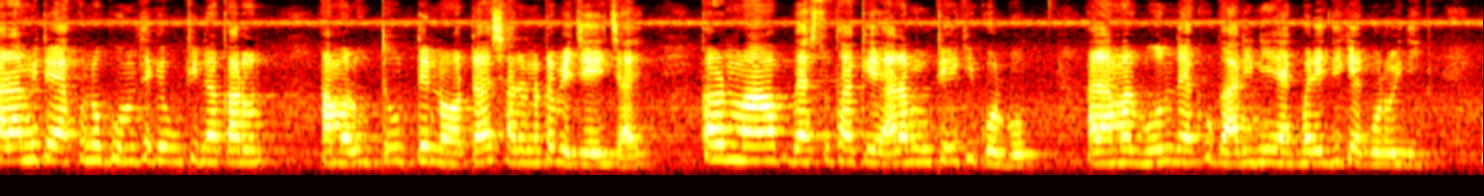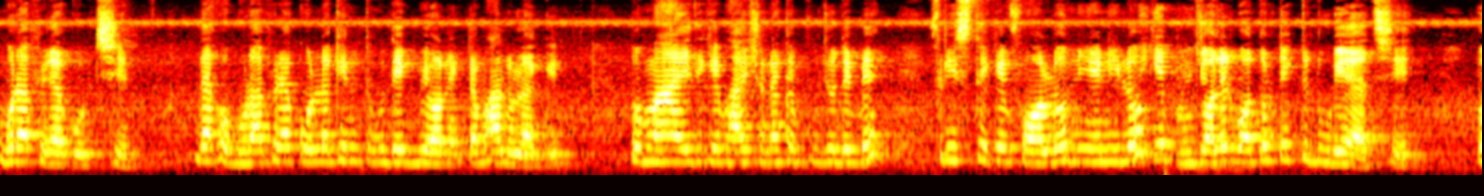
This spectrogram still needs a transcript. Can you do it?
আর আমি তো এখনও ঘুম থেকে উঠি না, কারণ আমার উঠতে উঠতে নটা, সাড়ে নটা বেজেই যায়। কারণ মা ব্যস্ত থাকে, আর আমি উঠে কী করব। আর আমার বোন দেখো গাড়ি নিয়ে একবার এদিক, একবার ওই দিক ঘোরাফেরা করছে। দেখো, ঘোরাফেরা করলে কিন্তু দেখবে অনেকটা ভালো লাগে। তো মা এদিকে ভাই সোনাকে পুজো দেবে। ফ্রিজ থেকে ফলও নিয়ে নিল। জলের বোতলটা একটু দূরে আছে। তো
